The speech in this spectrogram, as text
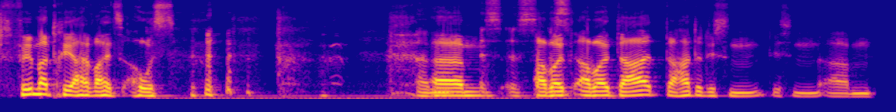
das Filmmaterial war jetzt aus. ähm, Ähm, es, es, aber, es, aber da, da hat er diesen, diesen, ähm,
